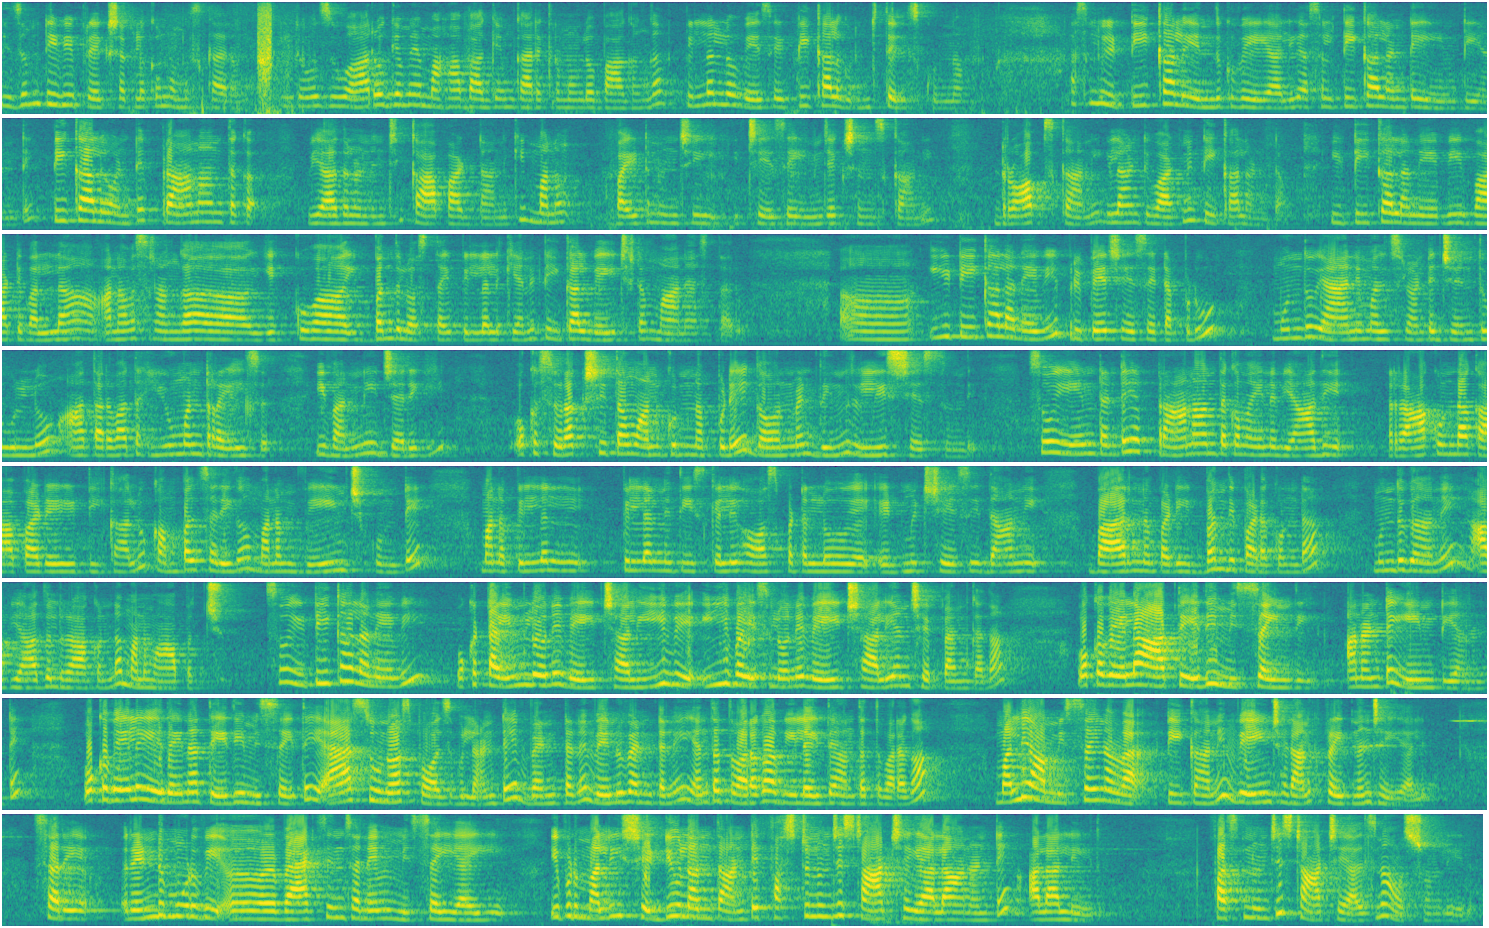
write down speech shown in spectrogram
నిజం టీవీ ప్రేక్షకులకు నమస్కారం. ఈరోజు ఆరోగ్యమే మహాభాగ్యం కార్యక్రమంలో భాగంగా పిల్లల్లో వేసే టీకాల గురించి తెలుసుకుందాం. అసలు ఈ టీకాలు ఎందుకు వేయాలి? అసలు టీకాలు అంటే ఏంటి అంటే టీకాలు అంటే ప్రాణాంతక వ్యాధుల నుంచి కాపాడడానికి మనం బయట నుంచి చేసే ఇంజెక్షన్స్ కానీ డ్రాప్స్ కానీ ఇలాంటి వాటిని టీకాలు అంటాం. ఈ టీకాలు అనేవి వాటి వల్ల అనవసరంగా ఎక్కువ ఇబ్బందులు వస్తాయి పిల్లలకి అని టీకాలు వేయించడం మానేస్తారు. ఈ టీకాలు అనేవి ప్రిపేర్ చేసేటప్పుడు ముందు యానిమల్స్లో అంటే జంతువుల్లో ఆ తర్వాత హ్యూమన్ ట్రయల్స్ ఇవన్నీ జరిగి ఒక సురక్షితం అనుకున్నప్పుడే గవర్నమెంట్ దీన్ని రిలీజ్ చేస్తుంది. సో ఏంటంటే ప్రాణాంతకమైన వ్యాధి రాకుండా కాపాడే టీకాలు కంపల్సరీగా మనం వేయించుకుంటే మన పిల్లల్ పిల్లల్ని తీసుకెళ్ళి హాస్పిటల్లో అడ్మిట్ చేసి దాన్ని బారిన పడి ఇబ్బంది పడకుండా ముందుగానే ఆ వ్యాధులు రాకుండా మనం ఆపచ్చు. సో ఈ టీకాలు అనేవి ఒక టైంలోనే వేయించాలి ఈ వే ఈ వయసులోనే వేయించాలి అని చెప్పాం కదా. ఒకవేళ ఆ తేదీ మిస్ అయింది అని అంటే ఏంటి అని అంటే ఒకవేళ ఏదైనా తేదీ మిస్ అయితే యాజ్ సూన్ ఆస్ పాసిబుల్ అంటే వెంటనే వెను వెంటనే ఎంత త్వరగా వీలైతే అంత త్వరగా మళ్ళీ ఆ మిస్ అయిన టీకాని వేయించడానికి ప్రయత్నం చేయాలి. సరే రెండు మూడు వ్యాక్సిన్స్ అనేవి మిస్ అయ్యాయి. ఇప్పుడు మళ్ళీ షెడ్యూల్ అంతా అంటే ఫస్ట్ నుంచి స్టార్ట్ చేయాలా అని అంటే అలా లేదు. ఫస్ట్ నుంచి స్టార్ట్ చేయాల్సిన అవసరం లేదు.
